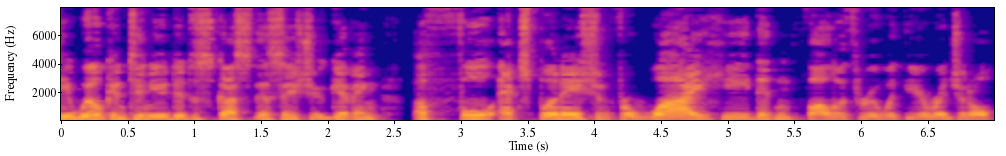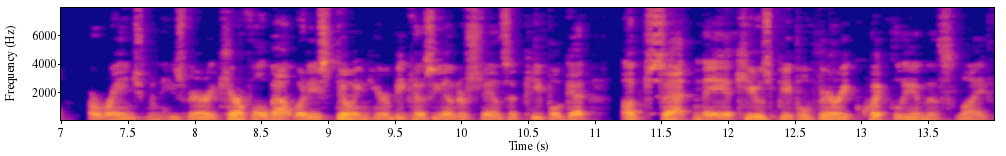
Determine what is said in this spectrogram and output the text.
He will continue to discuss this issue, giving a full explanation for why he didn't follow through with the original arrangement. He's very careful about what he's doing here because he understands that people get upset and they accuse people very quickly in this life.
